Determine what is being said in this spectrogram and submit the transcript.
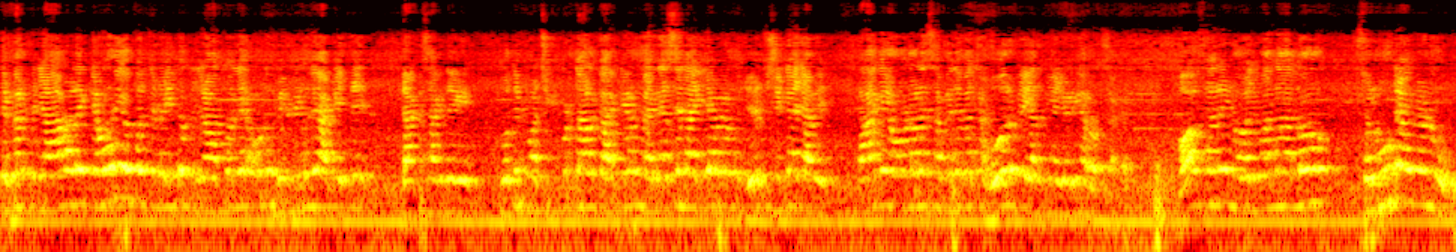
ਤੇ ਫਿਰ ਪੰਜਾਬ ਵਾਲੇ ਕਿਉਂ ਨਹੀਂ ਉੱਧਰ ਚੇਨਈ ਤੋਂ ਗੁਜਰਾਤ ਤੋਂ ਲਿਆ, ਉਹਨੂੰ ਬੀਬੀ ਨੂੰ ਲਿਆ ਕੇ ਇੱਥੇ ਡੱਕ ਸਕਦੇਗੇ ਉਹਦੀ ਪੁੱਛ ਪੜਤਾਲ ਕਰਕੇ ਉਹਨੂੰ ਐਨਐਸਏ ਲਾਈ ਜਾਵੇ, ਉਹਨੂੰ ਜੇਲ੍ਹ 'ਚ ਸਿੱਟਿਆ ਜਾਵੇ, ਤਾਂ ਕਿ ਆਉਣ ਵਾਲੇ ਸਮੇਂ ਦੇ ਵਿੱਚ ਹੋਰ ਬੇਅਦਬੀਆਂ ਜਿਹੜੀਆਂ ਰੁਕ ਸਕਣ। ਬਹੁਤ ਸਾਰੇ ਨੌਜਵਾਨਾਂ ਨੂੰ ਸਲੂਟ ਹੈ ਉਹਨਾਂ ਨੂੰ।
